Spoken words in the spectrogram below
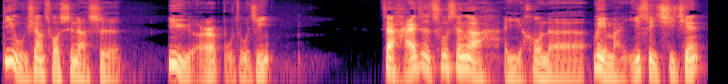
第五项措施呢是育儿补助金，在孩子出生啊以后呢，未满一岁期间，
